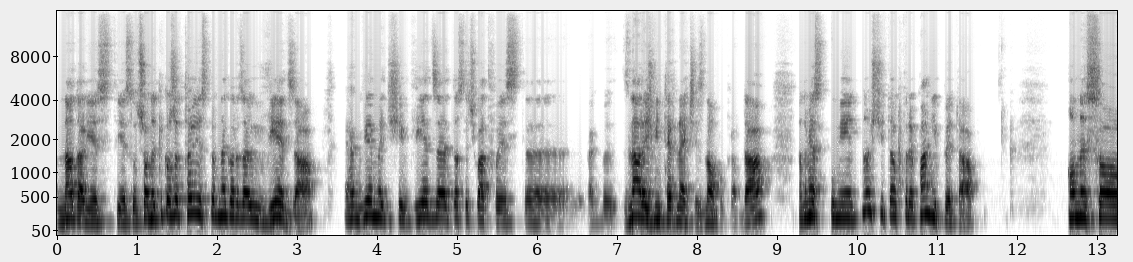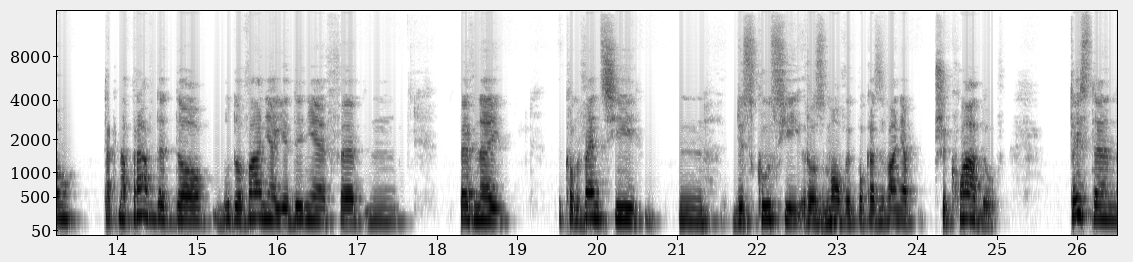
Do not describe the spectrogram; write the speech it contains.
nadal jest, jest uczony, tylko że to jest pewnego rodzaju wiedza. Jak wiemy, dzisiaj wiedzę dosyć łatwo jest e, jakby znaleźć w internecie znowu, prawda? Natomiast umiejętności, te, o które Pani pyta, one są tak naprawdę do budowania jedynie w mm, pewnej konwencji mm, dyskusji, rozmowy, pokazywania przykładów. To jest ten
